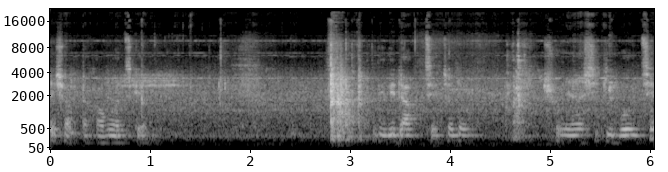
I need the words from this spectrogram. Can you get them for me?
এই সবটা খাব আজকে। দিদি ডাকছে, চলো শুনে আসি কি বলছে।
